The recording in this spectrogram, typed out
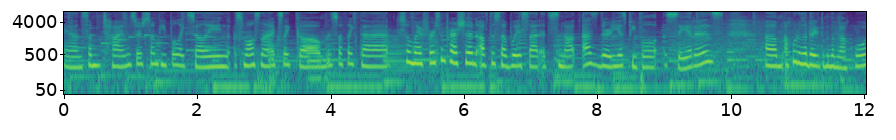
And sometimes there's some people like selling small snacks like gum and stuff like that. So my first impression of the subway is that it's not as dirty as people say it is. Um, aku dengar dari teman-teman aku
